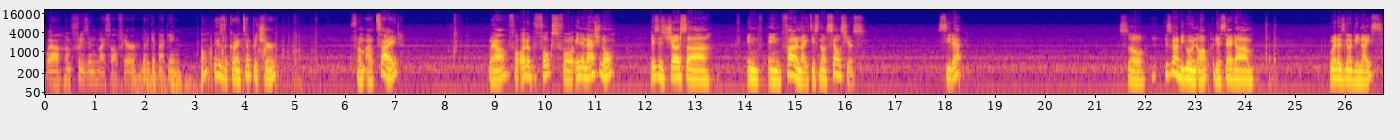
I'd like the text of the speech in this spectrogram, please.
Well, I'm freezing myself here. Gotta get back in. This is the current temperature from outside. Well, for other folks, for international, this is just uh, in in Fahrenheit. It's not Celsius. See that? So it's gonna be going up. They said um, weather is gonna be nice.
